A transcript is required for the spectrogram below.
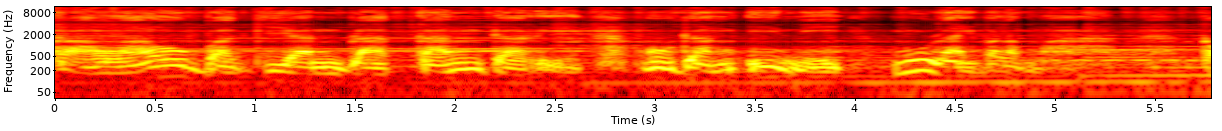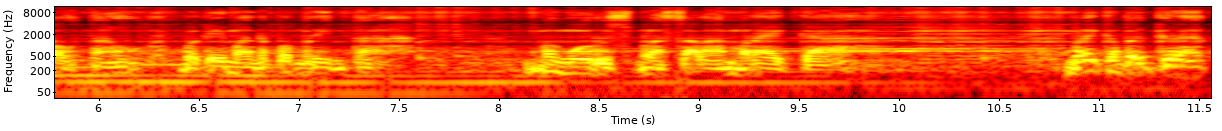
Kalau bagian belakang dari gudang ini mulai melemah, kau tahu bagaimana pemerintah mengurus masalah mereka. Mereka bergerak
